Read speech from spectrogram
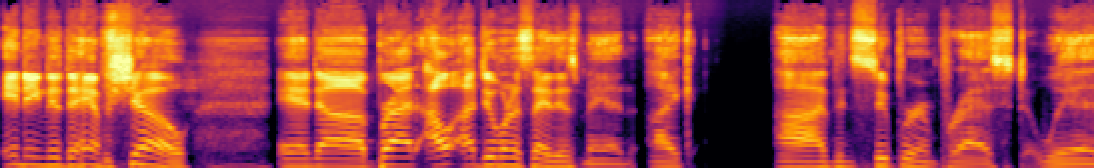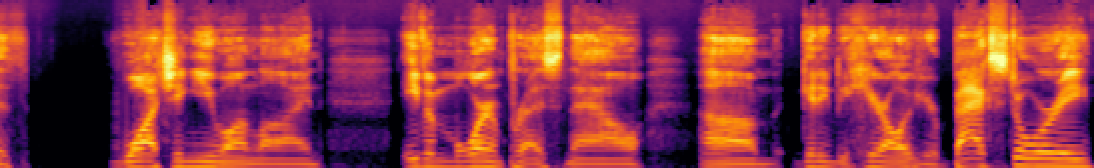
ending the damn show. And uh, Brad, I, I do want to say this, man. Like, I've been super impressed with watching you online. Even more impressed now, um, getting to hear all of your backstory,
